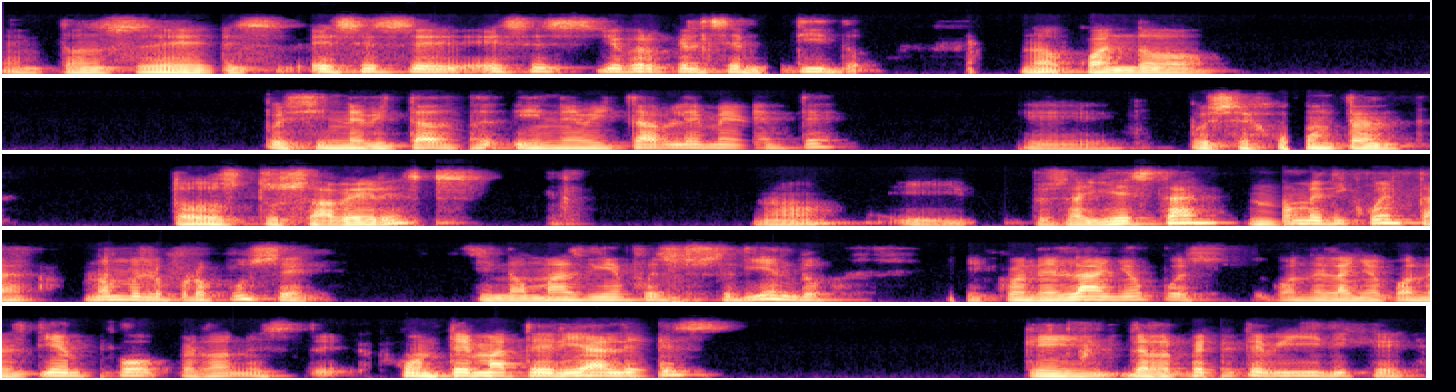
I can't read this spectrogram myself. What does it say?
Entonces, ese es, ese es yo creo que el sentido, ¿no? Cuando, pues inevitablemente, eh, pues se juntan todos tus saberes, ¿no? Y pues ahí están, no me di cuenta, no me lo propuse, sino más bien fue sucediendo. Y con el año, pues, con el año, con el tiempo, perdón, este, junté materiales que de repente vi y dije,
